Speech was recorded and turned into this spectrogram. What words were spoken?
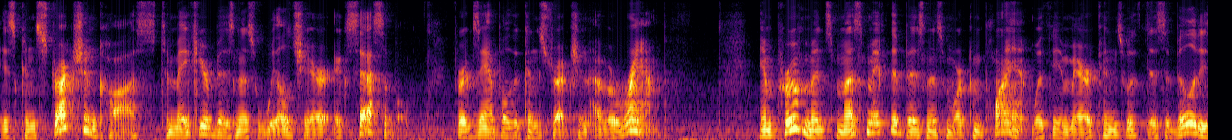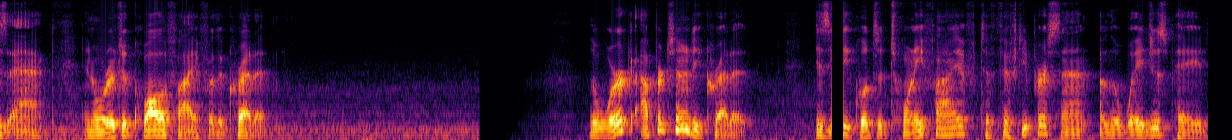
is construction costs to make your business wheelchair accessible. For example, the construction of a ramp. Improvements must make the business more compliant with the Americans with Disabilities Act in order to qualify for the credit. The work opportunity credit is equal to 25 to 50% of the wages paid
